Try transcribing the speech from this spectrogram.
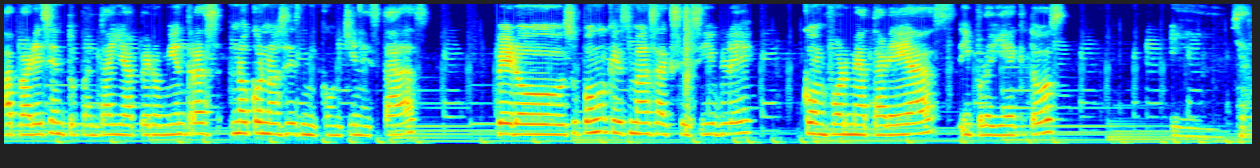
aparece en tu pantalla, pero mientras no conoces ni con quién estás, pero supongo que es más accesible conforme a tareas y proyectos y ya.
